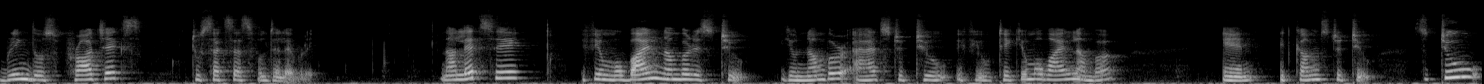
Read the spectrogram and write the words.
bring those projects to successful delivery. Now, let's say if your mobile number is 2, your number adds to 2 if you take your mobile number and it comes to 2 so two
